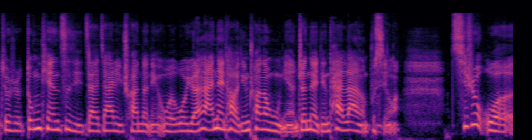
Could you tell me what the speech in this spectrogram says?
就是冬天自己在家里穿的那个，我我原来那套已经穿了五年，真的已经太烂了，不行了。其实我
